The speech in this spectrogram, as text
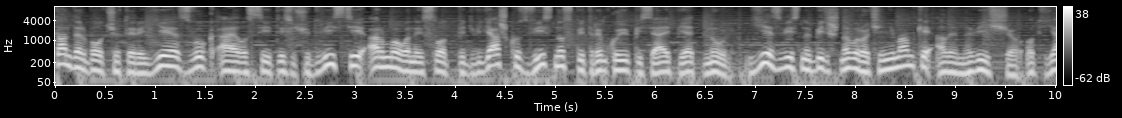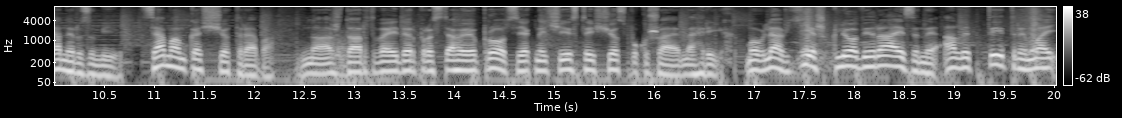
Thunderbolt 4 є, звук ALC 1200, армований слот під віддяжку, звісно, з підтримкою PCI 5.0. Є, звісно, більш наворочені мамки, але навіщо? От я не розумію. Ця мамка що треба. Наш Дарт Вейдер простягує проц як нечистий, що спокушає на гріх. Мовляв, є ж кльові райзени, але ти тримай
